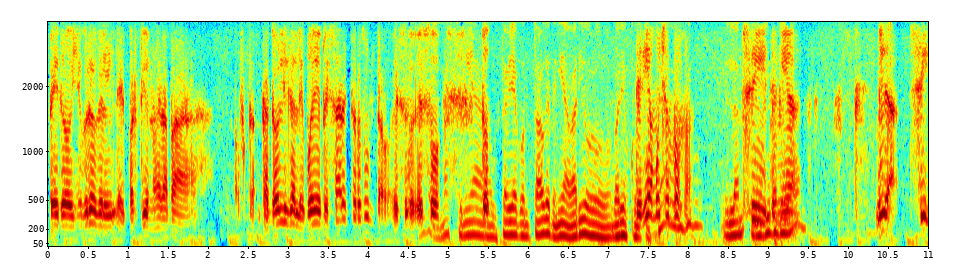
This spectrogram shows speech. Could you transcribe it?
pero yo creo que el, el partido no era para Católica le puede pesar este resultado. Eso eso Además tenía, usted había contado que tenía varios varios Tenía muchas bajas. el sí tenía. mira si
